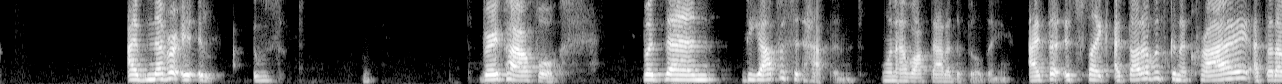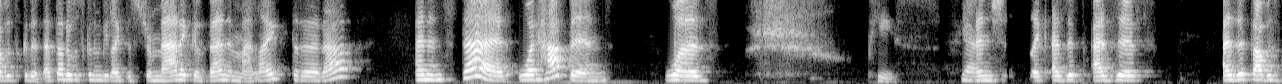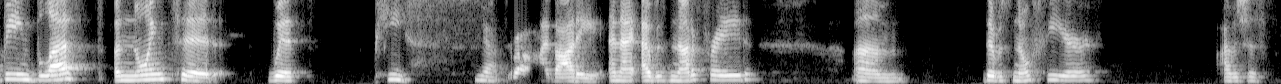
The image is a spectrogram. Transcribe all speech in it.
I've never it, it, it was very powerful, but then the opposite happened when I walked out of the building. I thought it's like I thought I was gonna cry. I thought I was gonna. I thought it was gonna be like this dramatic event in my life. Da, da, da. And instead, what happened was peace Yes. And she, like as if as if as if I was being blessed, anointed with peace yeah. throughout my body. And I, I was not afraid. Um, there was no fear. I was just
